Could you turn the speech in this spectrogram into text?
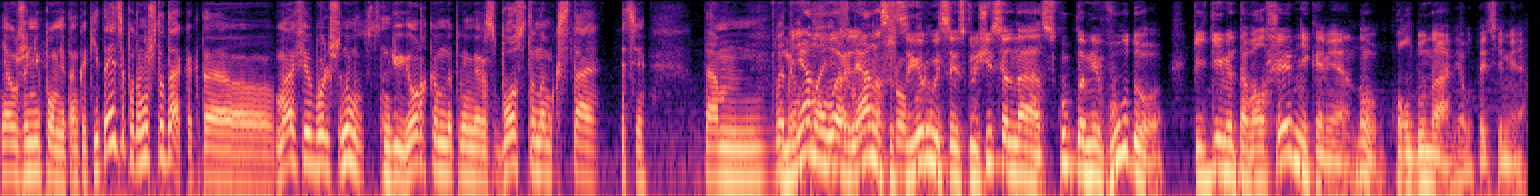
Я уже не помню там какие-то эти, потому что да, как-то э, мафию больше, ну, с Нью-Йорком, например, с Бостоном, кстати. Там У меня Новый Орлеан ассоциируется исключительно с куклами Вуду, какими-то волшебниками, ну, колдунами вот этими,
